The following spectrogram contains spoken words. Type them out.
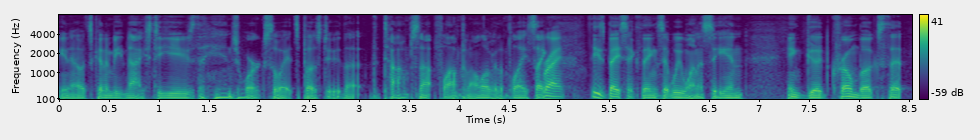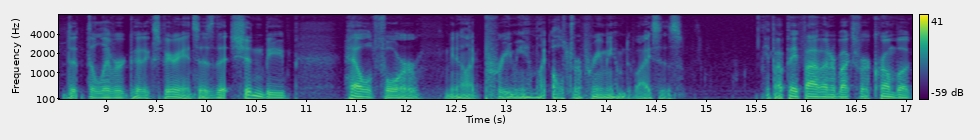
You know, it's going to be nice to use. The hinge works the way it's supposed to. The the top's not flopping all over the place. Like Right. these basic things that we want to see in in good Chromebooks that, that deliver good experiences that shouldn't be held for you know like premium, like ultra premium devices. If I pay five hundred bucks for a Chromebook,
